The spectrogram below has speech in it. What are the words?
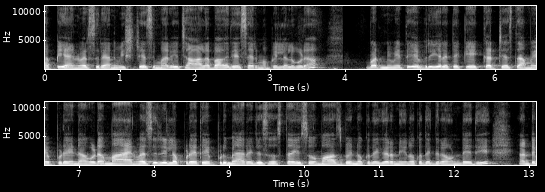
హ్యాపీ యానివర్సరీ అని విష్ చేసి మరీ చాలా బాగా చేశారు మా పిల్లలు కూడా. బట్ మేమైతే ఎవ్రీ ఇయర్ అయితే కేక్ కట్ చేస్తాము. ఎప్పుడైనా కూడా మా యానివర్సరీలు అప్పుడైతే ఎప్పుడు మ్యారేజెస్ వస్తాయి. సో మా హస్బెండ్ ఒక దగ్గర నేను ఒక దగ్గర ఉండేది. అంటే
